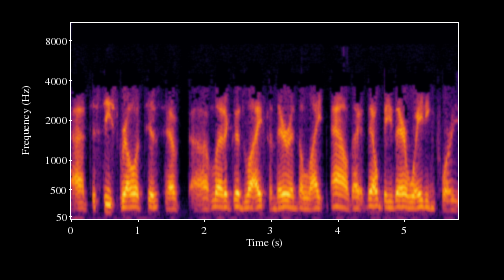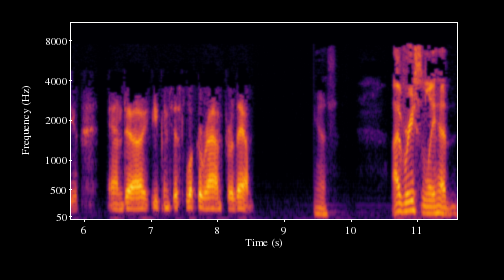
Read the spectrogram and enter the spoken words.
uh, deceased relatives have uh, led a good life and they're in the light now. They, they'll be there waiting for you, and uh, you can just look around for them. Yes, I've recently had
